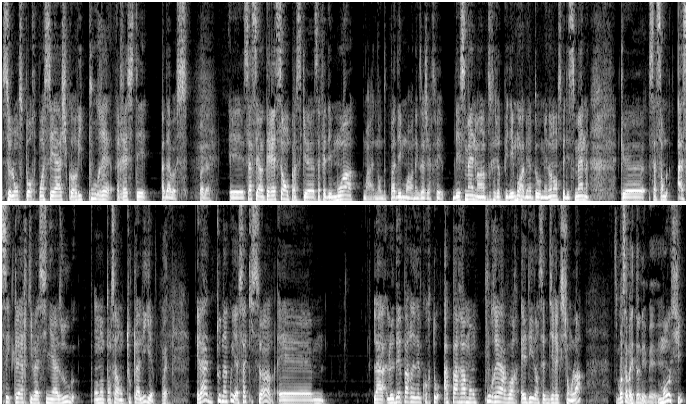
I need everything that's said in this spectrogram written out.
Selon sport.ch, Corvi pourrait rester à Davos. voilà. Et ça, c'est intéressant parce que ça fait des mois, ouais, non, pas des mois, on exagère, ça fait des semaines, mais on a l'impression que ça dure depuis des mois bientôt. Mais non, non, ça fait des semaines que ça semble assez clair qu'il va signer à Zug. On entend ça dans toute la ligue. Ouais. Et là, tout d'un coup, il y a ça qui sort. Et euh, là, le départ de Del Curto apparemment pourrait avoir aidé dans cette direction-là. Moi, ça m'a étonné, mais... Moi aussi,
